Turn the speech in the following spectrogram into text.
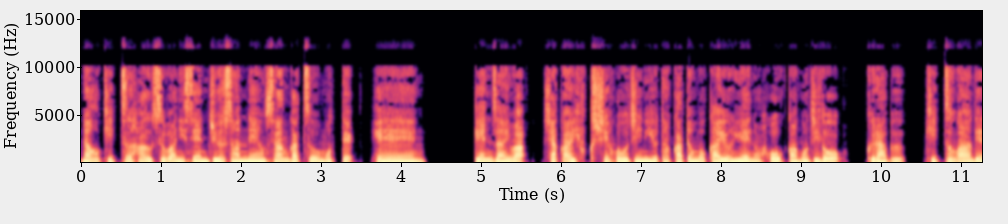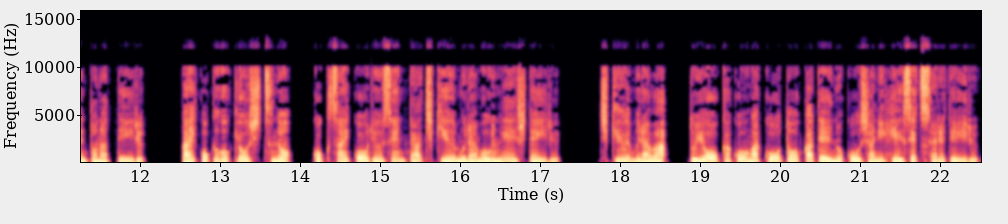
なおキッズハウスは2013年3月をもって閉園。現在は社会福祉法人豊か友会運営の放課後児童、クラブ、キッズガーデンとなっている。外国語教室の国際交流センター地球村も運営している。地球村は豊岡工が高等課程の校舎に併設されている。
